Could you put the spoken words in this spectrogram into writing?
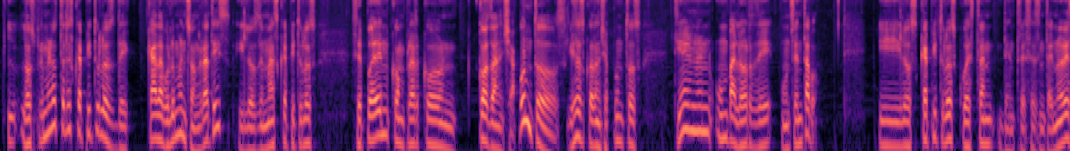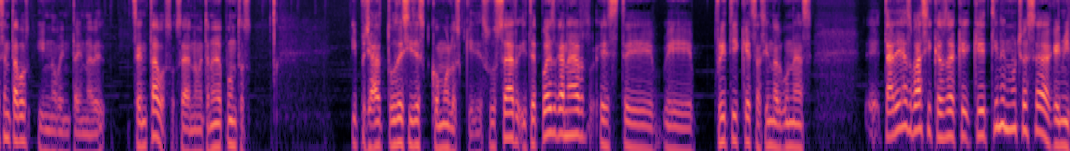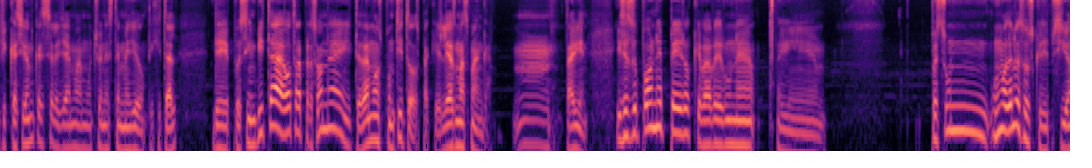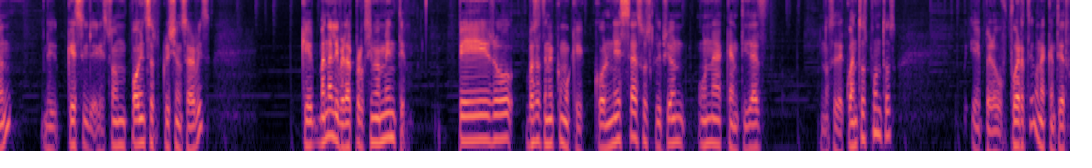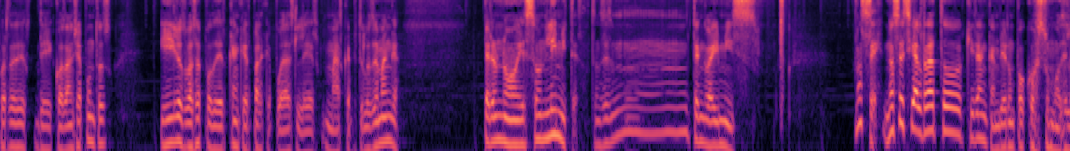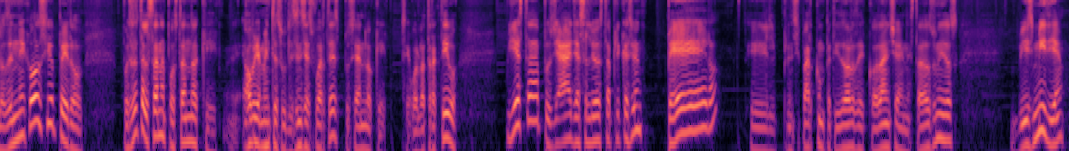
los primeros tres capítulos de cada volumen son gratis y los demás capítulos se pueden comprar con Kodansha puntos. Y esos Kodansha puntos tienen un valor de un centavo. Y los capítulos cuestan de entre 69 centavos y 99 centavos, o sea, 99 puntos y pues ya tú decides cómo los quieres usar y te puedes ganar este eh, free tickets haciendo algunas eh, tareas básicas, o sea, que, tienen mucho esa gamificación que se le llama mucho en este medio digital, de pues invita a otra persona y te damos puntitos para que leas más manga. Mm, está bien. Y se supone, pero que va a haber una, eh, pues un, modelo de suscripción, que son Point Subscription Service, que van a liberar próximamente pero vas a tener como que con esa suscripción una cantidad, no sé de cuántos puntos, eh, pero fuerte, una cantidad fuerte de, de, Kodansha puntos, y los vas a poder canjear para que puedas leer más capítulos de manga. Pero no es unlimited. Entonces, mm, tengo ahí mis... No sé, no sé si al rato quieran cambiar un poco su modelo de negocio, pero pues ahorita le están apostando a que, eh, obviamente, sus licencias fuertes pues sean lo que se vuelva atractivo. Y esta, pues ya, ya salió esta aplicación. Pero el principal competidor de Kodansha en Estados Unidos, Viz Media,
